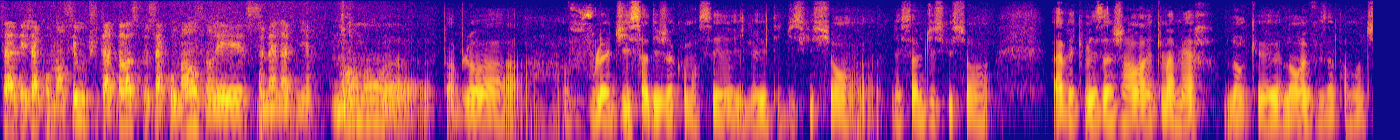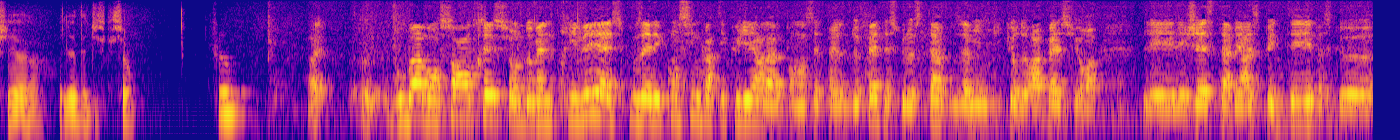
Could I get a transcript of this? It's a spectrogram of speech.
ça a déjà commencé ou tu t'attends à ce que ça commence dans les semaines à venir? Non, non, euh, Pablo vous l'a dit, ça a déjà commencé. Il y a eu des discussions, euh, des simples discussions avec mes agents, avec ma mère. Donc euh, non, il vous a pas menti, il y a des discussions. Flou Ouais. Bouba, bon, sans rentrer sur le domaine privé, est-ce que vous avez des consignes particulières là, pendant cette période de fête? Est-ce que le staff vous a mis une piqûre de rappel sur les, les gestes à bien respecter? Parce que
